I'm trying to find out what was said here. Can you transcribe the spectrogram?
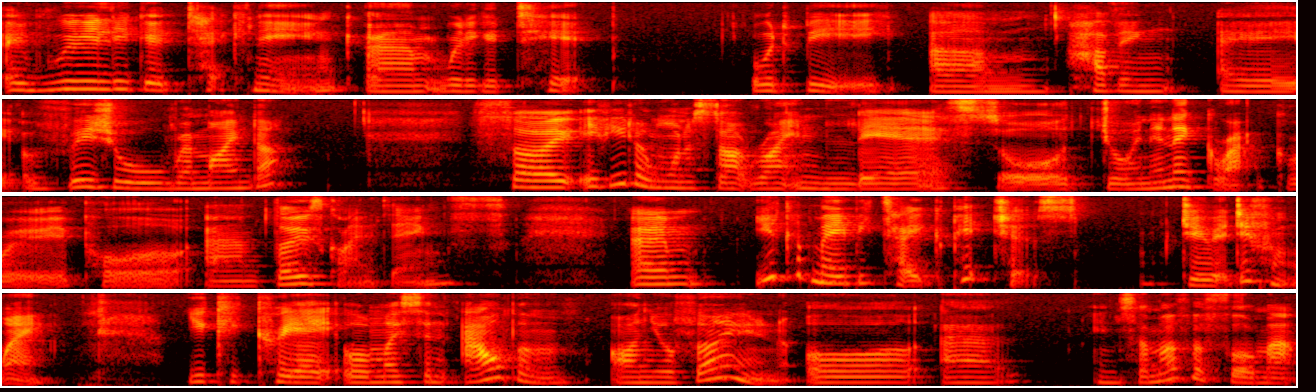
a really good technique, um, really good tip would be um, having a visual reminder so if you don't want to start writing lists or joining a grat group or um, those kind of things, um, you could maybe take pictures, do it a different way. You could create almost an album on your phone or uh, in some other format.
